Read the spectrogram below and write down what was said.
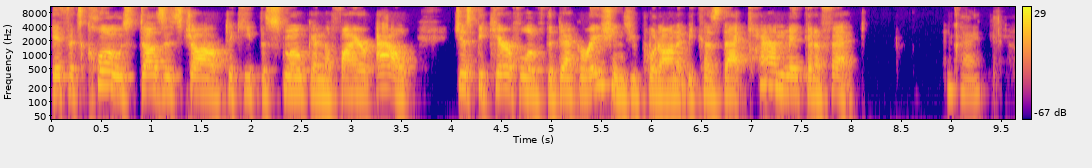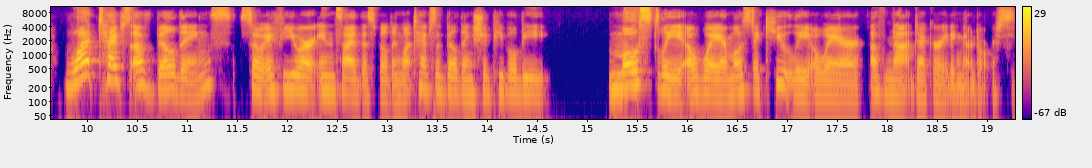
if it's closed, does its job to keep the smoke and the fire out. Just be careful of the decorations you put on it because that can make an effect. Okay. What types of buildings, so if you are inside this building, what types of buildings should people be mostly aware, most acutely aware of not decorating their doors?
